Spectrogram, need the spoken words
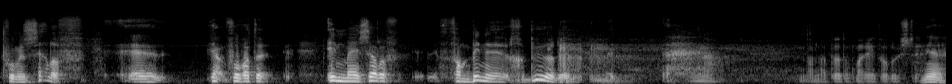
voor mezelf. Eh, ja, voor wat er in mijzelf van binnen gebeurde. Dan laten we dat maar even rusten. Ja,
